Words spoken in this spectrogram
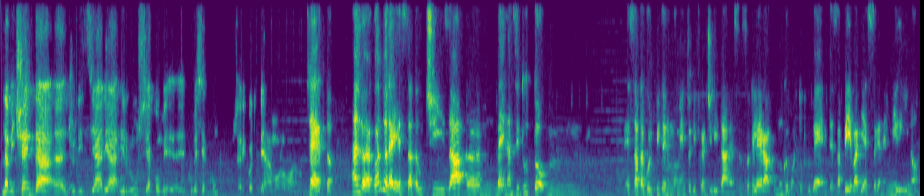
La vicenda eh, giudiziaria in Russia come, come si è conclusa? Ricordiamolo. Certo. Allora, quando lei è stata uccisa, ehm, beh, innanzitutto mh, è stata colpita in un momento di fragilità, nel senso che lei era comunque molto prudente, sapeva di essere nel mirino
